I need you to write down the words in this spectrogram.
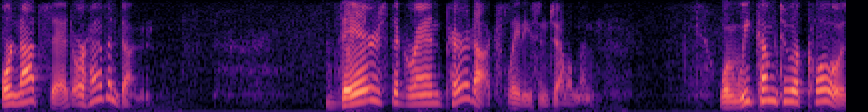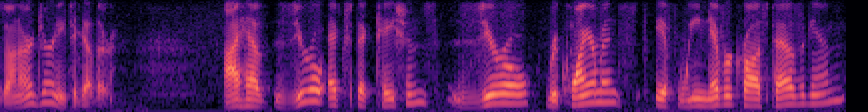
or not said or haven't done. There's the grand paradox, ladies and gentlemen. When we come to a close on our journey together, I have zero expectations, zero requirements. If we never cross paths again,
